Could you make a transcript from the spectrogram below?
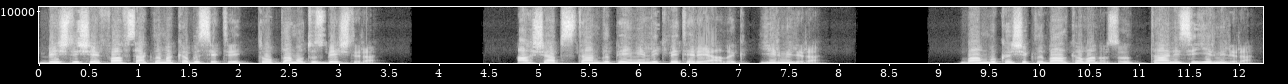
Beşli şeffaf saklama kabı seti toplam 35 lira. Ahşap standı peynirlik ve tereyağlık 20 lira. Bambu kaşıklı bal kavanozu tanesi 20 lira.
